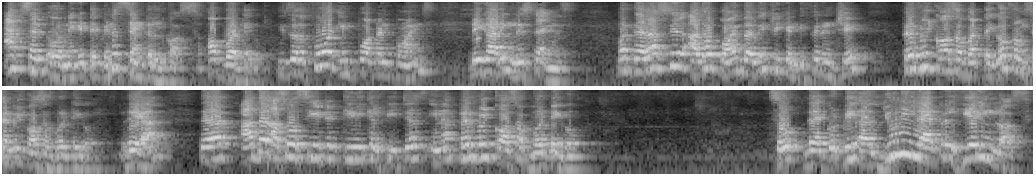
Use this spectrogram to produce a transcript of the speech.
absent or negative in a central cause of vertigo. These are the four important points regarding nystagmus. But there are still other points by which we can differentiate peripheral cause of vertigo from central cause of vertigo. They are, there are other associated clinical features in a peripheral cause of vertigo. So there could be a unilateral hearing loss.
